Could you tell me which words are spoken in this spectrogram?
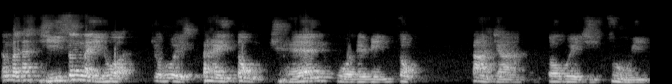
那么它提升了以后啊，就会带动全国的民众，大家都会去注意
